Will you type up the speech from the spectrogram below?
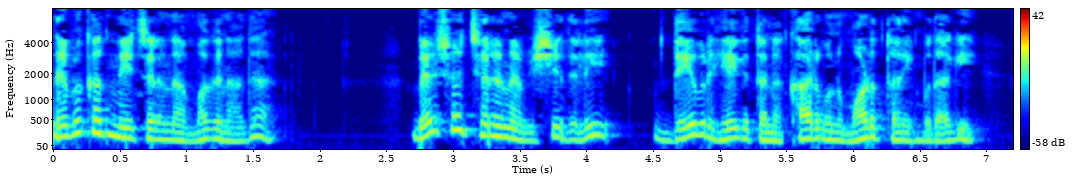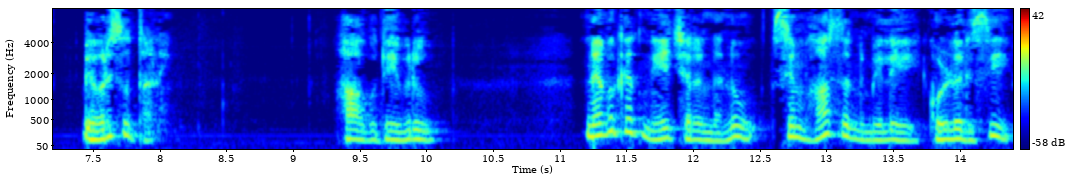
ನೆಬಕದ್ ನೇಚರನ ಮಗನಾದ ಬೆಲ್ಶಾಚರನ ವಿಷಯದಲ್ಲಿ ದೇವರು ಹೇಗೆ ತನ್ನ ಕಾರ್ಯವನ್ನು ಮಾಡುತ್ತಾರೆ ಎಂಬುದಾಗಿ ವಿವರಿಸುತ್ತಾನೆ. ಹಾಗೂ ದೇವರು ನೆಬಕದ್ ನೇಚರನನ್ನು ಸಿಂಹಾಸನದ ಮೇಲೆ ಕೊಳ್ಳರಿಸಿ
